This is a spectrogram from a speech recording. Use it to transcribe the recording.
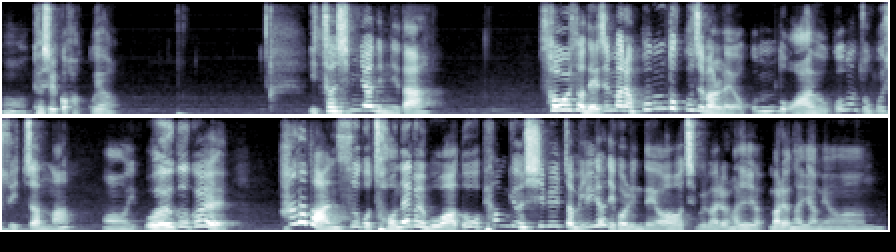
어, 되실 것 같고요. 2010년입니다. 서울서 내 집 마련 꿈도 꾸지 말래요. 꿈도 아유 꿈은 좀 꿀 수 있지 않나? 어, 월급을 하나도 안 쓰고 전액을 모아도 평균 11.1년이 걸린대요. 집을 마련하려, 마련하려면.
